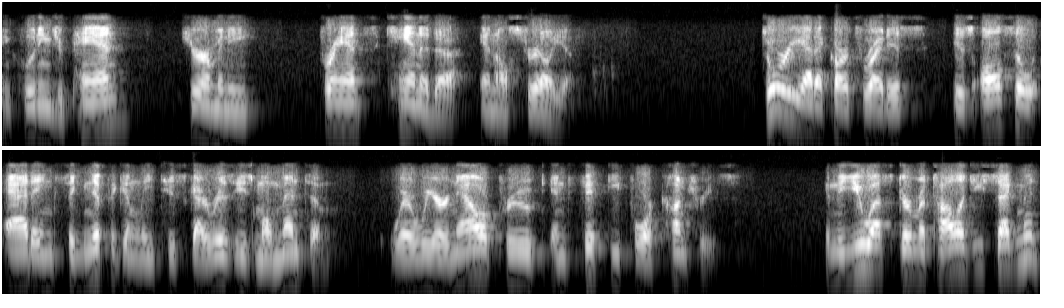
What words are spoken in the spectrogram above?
including Japan, Germany, France, Canada, and Australia. Psoriatic arthritis is also adding significantly to SKYRIZI's momentum, where we are now approved in 54 countries. In the U.S. dermatology segment,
